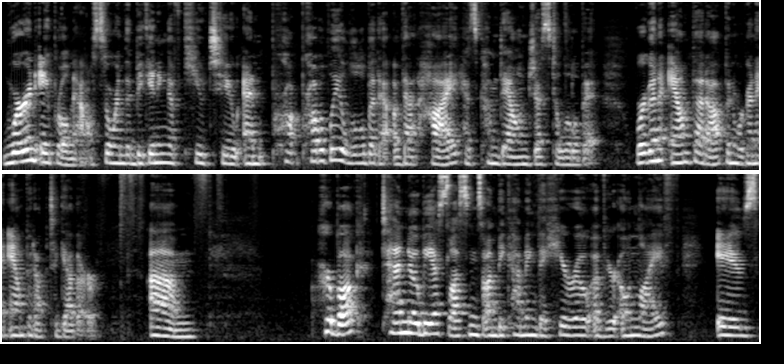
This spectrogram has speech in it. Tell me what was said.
We're in April now, so we're in the beginning of Q2, and pro probably a little bit of that high has come down just a little bit. We're gonna amp that up, and we're gonna amp it up together. Um, her book, 10 No BS Lessons on Becoming the Hero of Your Own Life, is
